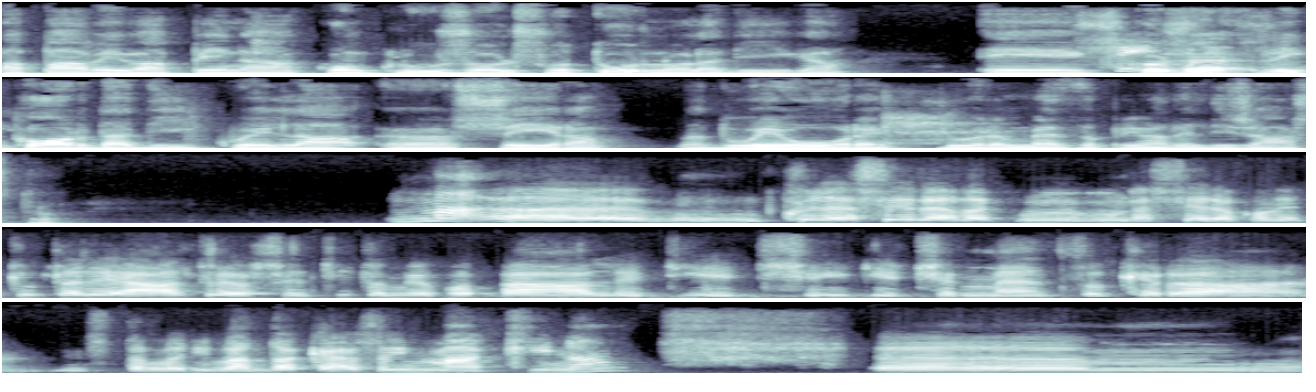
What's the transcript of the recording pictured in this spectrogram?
papà aveva appena concluso il suo turno alla diga. E Sì, cosa sì. ricorda di quella eh, sera, da due ore, due ore e mezza prima del disastro? Ma eh, quella sera era una sera come tutte le altre, ho sentito mio papà alle 10, 10 e mezzo che era, stava arrivando a casa in macchina, ehm,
